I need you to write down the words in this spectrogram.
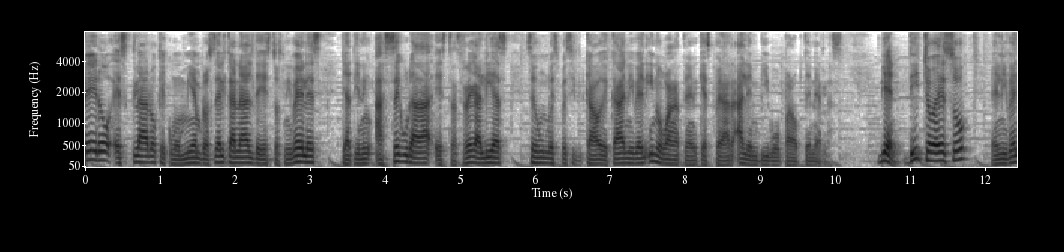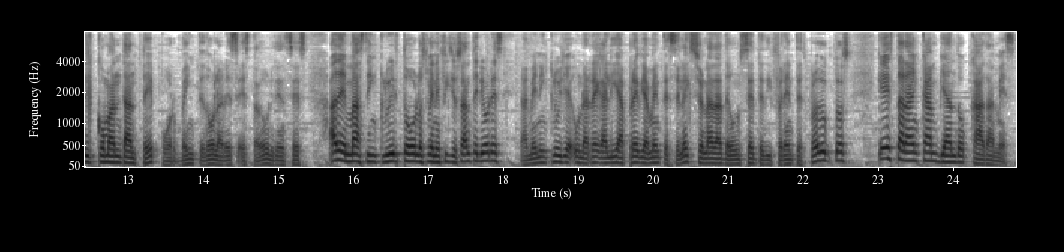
pero es claro que como miembros del canal de estos niveles ya tienen asegurada estas regalías según lo especificado de cada nivel y no van a tener que esperar al en vivo para obtenerlas. Bien, dicho eso, el nivel comandante por 20 dólares estadounidenses, además de incluir todos los beneficios anteriores, también incluye una regalía previamente seleccionada de un set de diferentes productos que estarán cambiando cada mes.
